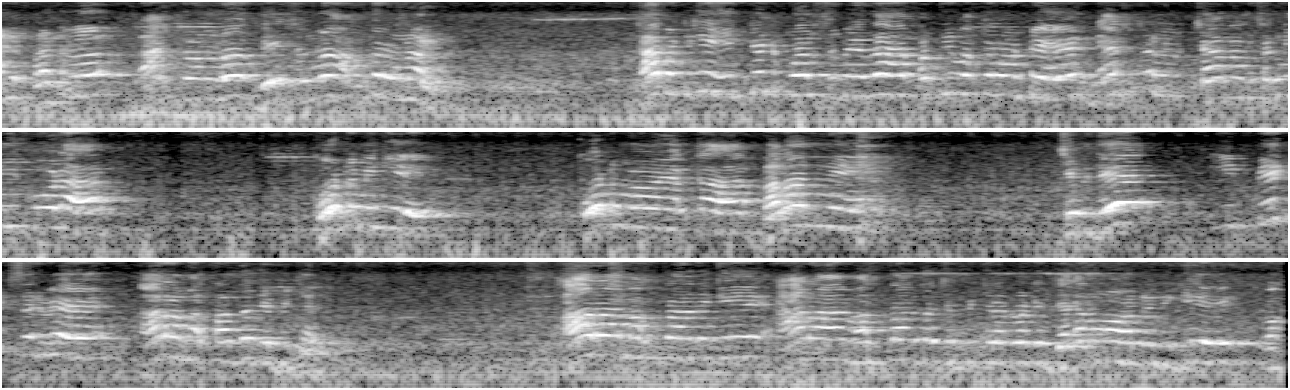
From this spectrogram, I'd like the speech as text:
అని ప్రజలు రాష్ట్రంలో దేశంలో అందరూ ఉన్నారు. కాబట్టి ఎగ్జిట్ పోల్స్ మీద ప్రతి ఒక్కరు అంటే నేషనల్ ఛానల్స్ అన్నీ కూడా కూటమికి కూటమి యొక్క బలాన్ని చెబితే ఈ పేక్ సర్వే ఆరా మస్తాన్తో చెప్పించారు. ఆరా మస్తానికి ఆరా మస్తాన్తో చెప్పించినటువంటి జగన్మోహన్ రెడ్డికి ఒక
